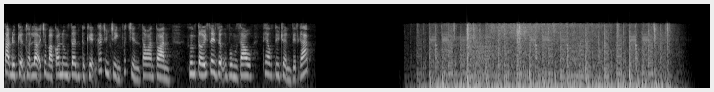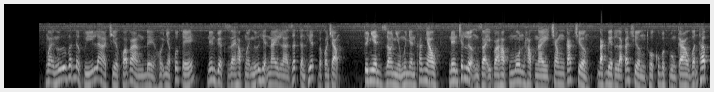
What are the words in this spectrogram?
tạo điều kiện thuận lợi cho bà con nông dân thực hiện các chương trình phát triển rau an toàn, hướng tới xây dựng vùng rau theo tiêu chuẩn Việt Gáp. Ngoại ngữ vẫn được ví là chìa khóa vàng để hội nhập quốc tế, nên việc dạy học ngoại ngữ hiện nay là rất cần thiết và quan trọng. Tuy nhiên, do nhiều nguyên nhân khác nhau nên chất lượng dạy và học môn học này trong các trường, đặc biệt là các trường thuộc khu vực vùng cao vẫn thấp.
